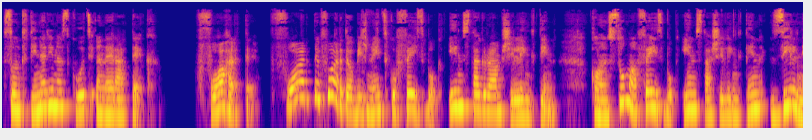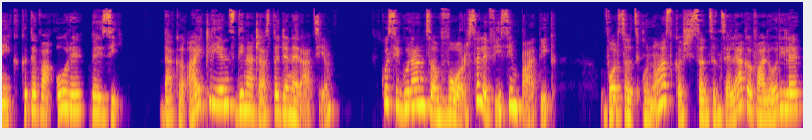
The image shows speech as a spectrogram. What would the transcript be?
Sunt tinerii născuți în era tech. Foarte, foarte, foarte obișnuiți cu Facebook, Instagram și LinkedIn. Consumă Facebook, Insta și LinkedIn zilnic, câteva ore pe zi. Dacă ai clienți din această generație, cu siguranță vor să le fii simpatic, vor să îți cunoască și să îți înțeleagă valorile,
